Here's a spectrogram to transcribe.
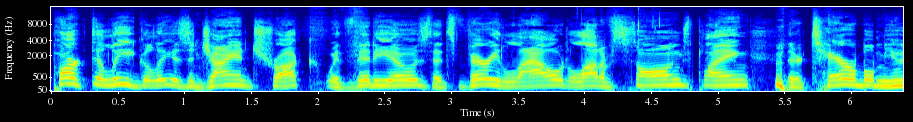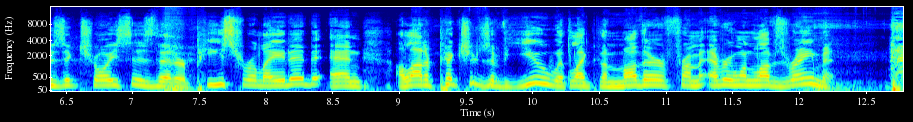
parked illegally, is a giant truck with videos that's very loud, a lot of songs playing. They're terrible music choices that are peace related, and a lot of pictures of you with like the mother from Everyone Loves Raymond.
